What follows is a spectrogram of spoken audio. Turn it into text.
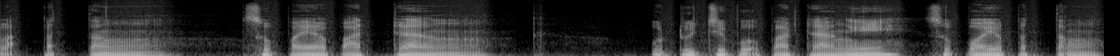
lak peteng supaya padang. Udu jebuk padange supaya peteng.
